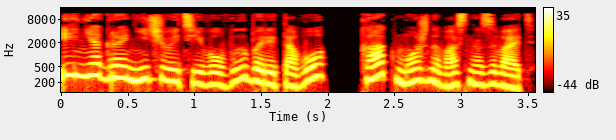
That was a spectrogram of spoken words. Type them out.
и не ограничивайте его в выборе того, как можно вас называть.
